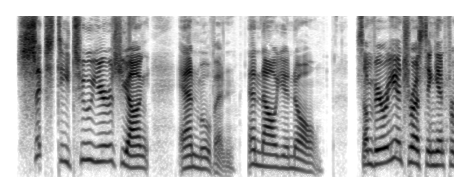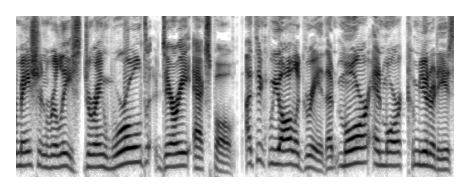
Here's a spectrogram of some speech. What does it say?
62 years young and moving. And now you know. Some very interesting information released during World Dairy Expo. I think we all agree that more and more communities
